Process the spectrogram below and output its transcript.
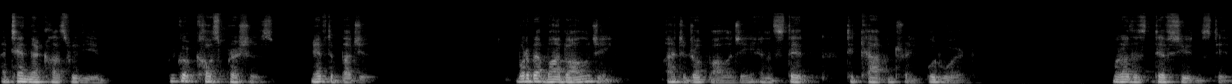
attend that class with you. We've got cost pressures. We have to budget. What about my biology? I had to drop biology and instead did carpentry, woodwork. What other deaf students did.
